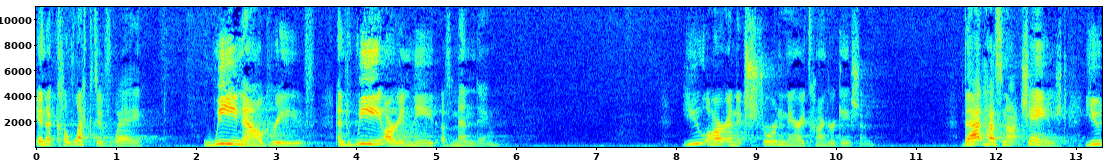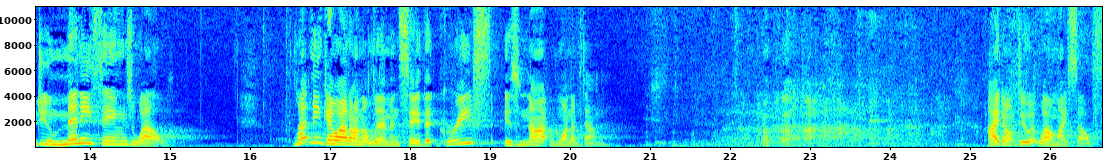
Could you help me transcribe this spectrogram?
in a collective way. We now grieve, and we are in need of mending. You are an extraordinary congregation. That has not changed. You do many things well. Let me go out on a limb and say that grief is not one of them. I don't do it well myself.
